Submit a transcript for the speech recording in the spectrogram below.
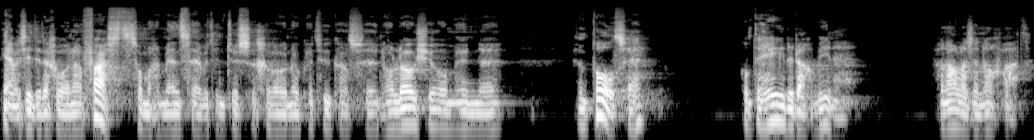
Ja, we zitten er gewoon aan vast. Sommige mensen hebben het intussen gewoon ook natuurlijk als een horloge om hun, uh, hun pols, hè. Komt de hele dag binnen. Van alles en nog wat.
